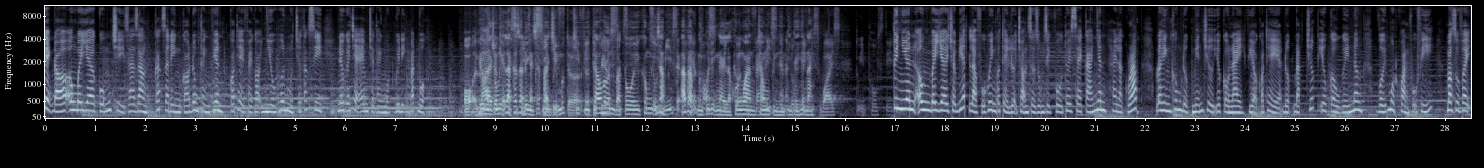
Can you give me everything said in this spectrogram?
cạnh đó, ông Bayer cũng chỉ ra rằng các gia đình có đông thành viên có thể phải gọi nhiều hơn một chiếc taxi nếu ghế trẻ em trở thành một quy định bắt buộc. Điều này có nghĩa là các gia đình sẽ phải chịu mức chi phí cao hơn và tôi không nghĩ rằng áp đặt quy định này là khôn ngoan trong tình hình kinh tế hiện nay. Tuy nhiên, ông Bayer cho biết là phụ huynh có thể lựa chọn sử dụng dịch vụ thuê xe cá nhân hay là Grab. Loại hình không được miễn trừ yêu cầu này vì họ có thể được đặt trước yêu cầu ghế nâng với một khoản phụ phí. Mặc dù vậy,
